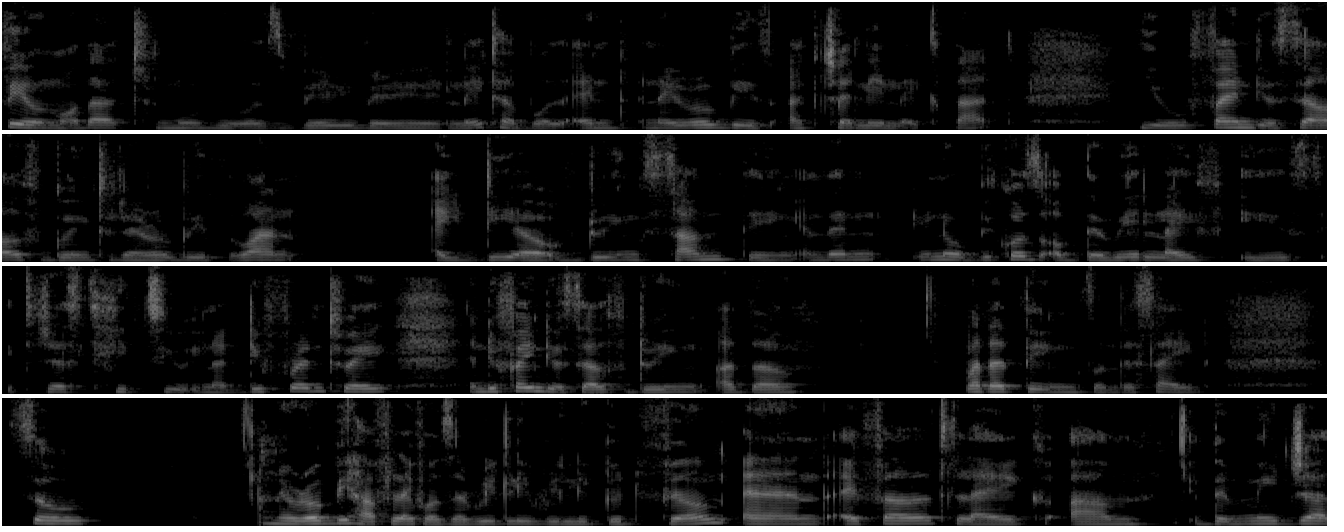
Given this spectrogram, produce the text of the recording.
film or that movie was very very relatable and nairobi is actually like that you find yourself going to nairobi with one idea of doing something and then you know because of the way life is it just hits you in a different way and you find yourself doing other other things on the side so Nairobi Half Life was a really, really good film, and I felt like um, the major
